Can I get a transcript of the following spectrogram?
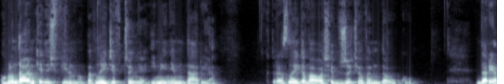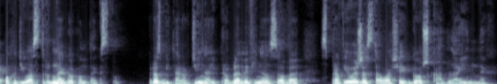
Oglądałem kiedyś film o pewnej dziewczynie imieniem Daria, która znajdowała się w życiowym dołku. Daria pochodziła z trudnego kontekstu. Rozbita rodzina i problemy finansowe sprawiły, że stała się gorzka dla innych.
